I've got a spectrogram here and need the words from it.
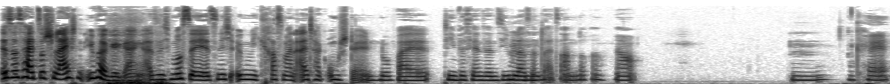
ist es halt so schleichend übergegangen. Also ich musste jetzt nicht irgendwie krass meinen Alltag umstellen, nur weil die ein bisschen sensibler mhm. sind als andere, ja. Mhm, okay.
